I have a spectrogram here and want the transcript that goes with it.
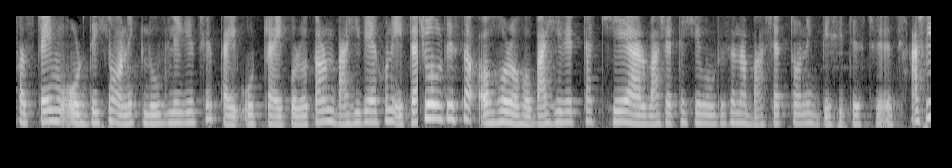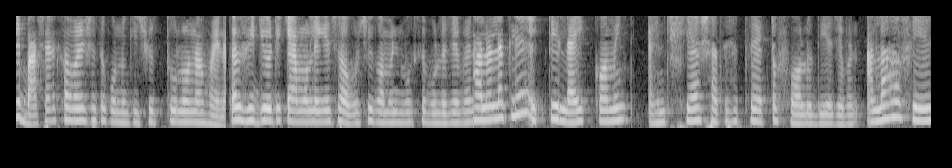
ফার্স্ট টাইম ওর দেখে অনেক লোভ লেগেছে, তাই ও ট্রাই করবে। কারণ বাহিরে এখন এটা চলতেছে অহরহ। বাহিরেরটা খেয়ে আর বাসারটা খেয়ে বলতেছে, না, বাসারটা অনেক বেশি টেস্ট হয়েছে। আসলে বাসার খাবারের সাথে কোনো কিছুর তুলনা হয় না। তবে ভিডিওটি কেমন লেগেছে অবশ্যই কমেন্ট বক্সে বলে যাবেন। ভালো লাগলে একটি লাইক কমেন্ট অ্যান্ড শেয়ার সাথে সাথে একটা ফলো দিয়ে যাবেন। আল্লাহ হাফেজ।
